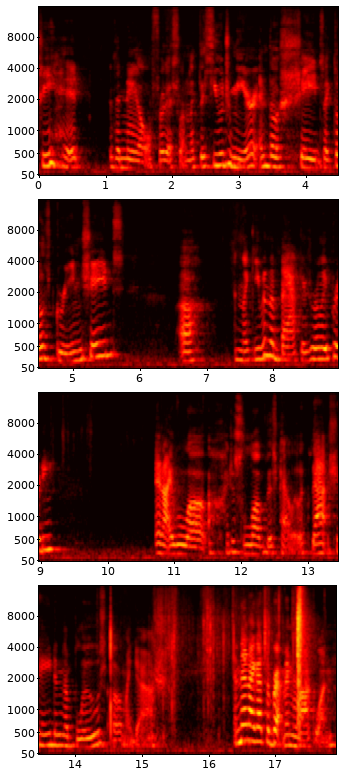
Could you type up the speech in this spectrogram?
she hit the nail for this one. Like the huge mirror and those shades, like those green shades. Uh, and like even the back is really pretty. And I love, I just love this palette. Like that shade and the blues, oh my gosh. And then I got the Bretman Rock one.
